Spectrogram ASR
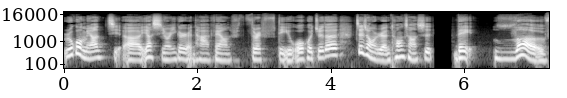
如果我们要解呃要形容一个人他非常 thrifty，我会觉得这种人通常是 they love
